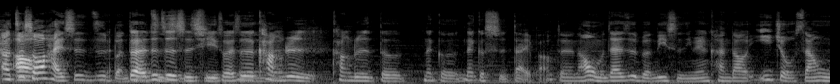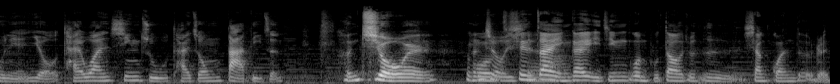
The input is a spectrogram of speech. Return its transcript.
啊，这时候还是日本对日治时期，所以是抗日抗日的那个那个时代吧。对，然后我们在日本历史里面看到，一九三五年有台湾新竹、台中大地震，很久哎、欸。很久以前、啊，现在应该已经问不到，就是相关的人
